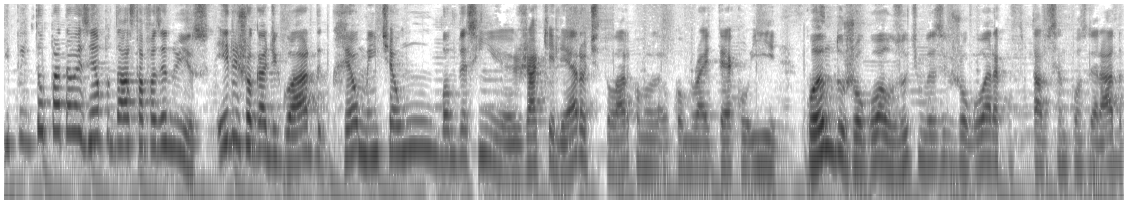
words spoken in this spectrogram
E então para dar um exemplo, o Dallas está fazendo isso. Ele jogar de guarda realmente é um, vamos dizer assim, já que ele era o titular como como right tackle e quando jogou os últimos jogou era estava sendo considerado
